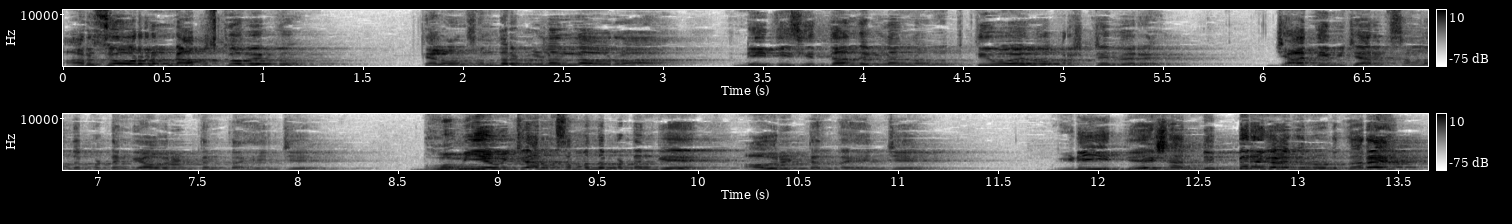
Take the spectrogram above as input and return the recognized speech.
ಅರಸೋರನ್ನು ಜ್ಞಾಪಿಸ್ಕೋಬೇಕು. ಕೆಲವೊಂದು ಸಂದರ್ಭಗಳಲ್ಲಿ ಅವರ ನೀತಿ ಸಿದ್ಧಾಂತಗಳನ್ನು ಒಪ್ತೀವೋ ಇಲ್ವೋ ಪ್ರಶ್ನೆ ಬೇರೆ. ಜಾತಿ ವಿಚಾರಕ್ಕೆ ಸಂಬಂಧಪಟ್ಟಂಗೆ ಅವರಿಟ್ಟಂಥ ಹೆಜ್ಜೆ. ಭೂಮಿಯ ವಿಚಾರಕ್ಕೆ ಸಂಬಂಧಪಟ್ಟಂಗೆ ಅವರಿಟ್ಟಂಥ ಹೆಜ್ಜೆ. ಇಡೀ ದೇಶ ನಿಬ್ಬೆರಗಾಗಿ ನೋಡ್ತಾರೆ.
